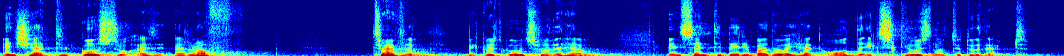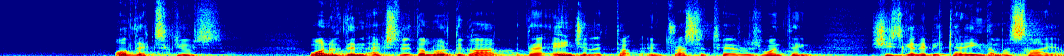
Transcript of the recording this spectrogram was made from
and she had to go through a, a rough travel because going through the hill. And Saint Mary, by the way, had all the excuse not to do that. All the excuse. One of them, actually, the Lord God, the angel entrusted to her with one thing. She's going to be carrying the Messiah.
